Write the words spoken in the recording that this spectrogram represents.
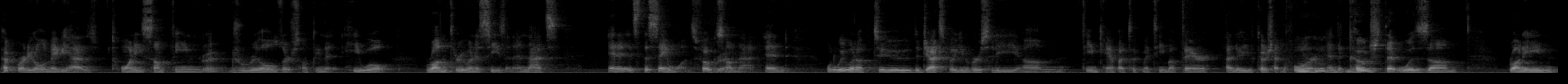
Pep Guardiola maybe has twenty something right. drills or something that he will run through in a season, and that's and it's the same ones. Focus right. on that. And when we went up to the Jacksonville University um, team camp. I took my team up there. I know you've coached that before, mm-hmm. and the mm-hmm. coach that was um, running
